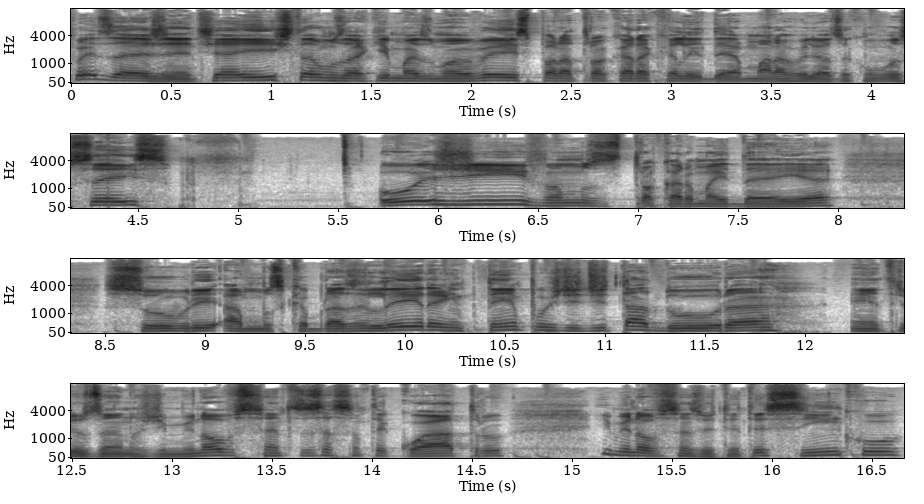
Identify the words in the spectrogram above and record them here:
Pois é, gente. E aí estamos aqui mais uma vez para trocar aquela ideia maravilhosa com vocês. Hoje vamos trocar uma ideia sobre a música brasileira em tempos de ditadura entre os anos de 1964 e 1985.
